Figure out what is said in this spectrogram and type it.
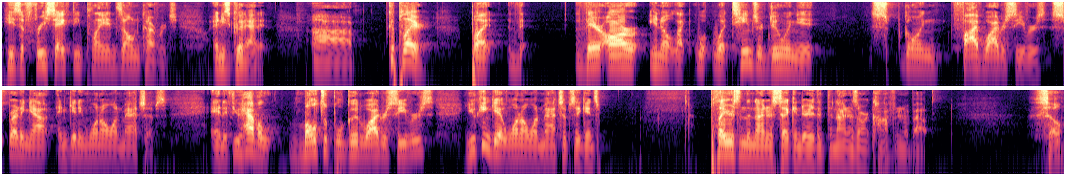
he's a free safety playing zone coverage and he's good at it. Uh, good player. But th- there are, you know, like w- what teams are doing it going five wide receivers, spreading out and getting one-on-one matchups. And if you have a, multiple good wide receivers, you can get one-on-one matchups against players in the Niners secondary that the Niners aren't confident about. So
